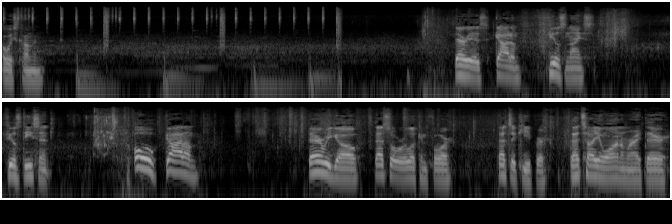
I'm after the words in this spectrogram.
Always coming. There he is. Got him. Feels nice. Feels decent. Oh, got him. There we go. That's what we're looking for. That's a keeper. That's how you want them right there.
